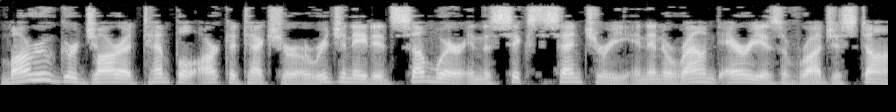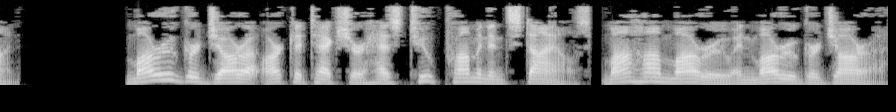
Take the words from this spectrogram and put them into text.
Maru Gurjara temple architecture originated somewhere in the 6th century in and around areas of Rajasthan. Maru Gurjara architecture has two prominent styles, Maha Maru and Maru Gurjara.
